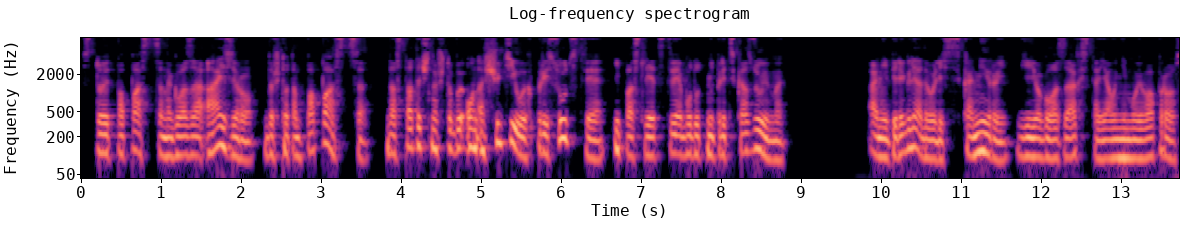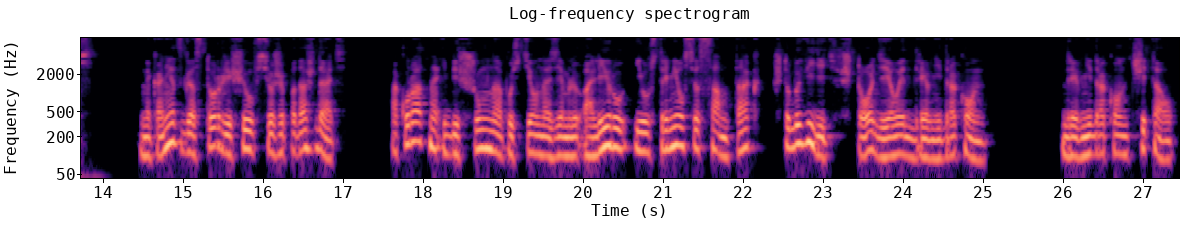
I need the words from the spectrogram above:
Стоит попасться на глаза Айзеру, да что там попасться, достаточно, чтобы он ощутил их присутствие, и последствия будут непредсказуемы. Они переглядывались с Камирой, в ее глазах стоял немой вопрос. Наконец Гастор решил все же подождать, аккуратно и бесшумно опустил на землю Алиру и устремился сам так, чтобы видеть, что делает древний дракон. Древний дракон читал.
